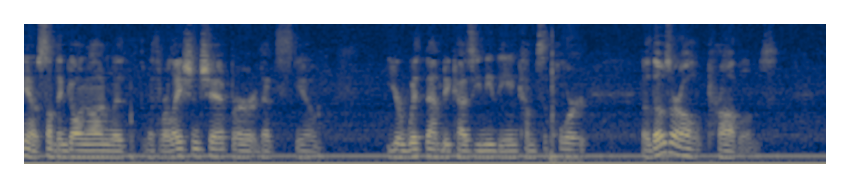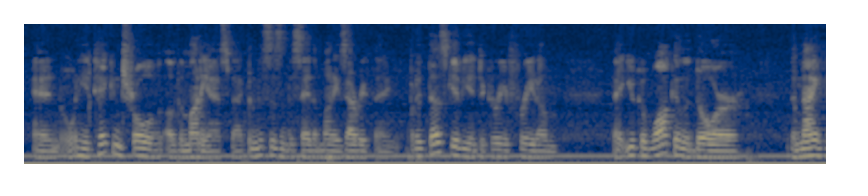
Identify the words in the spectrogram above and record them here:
you know something going on with with a relationship, or that's you know you're with them because you need the income support. So those are all problems. And when you take control of the money aspect, and this isn't to say that money's everything, but it does give you a degree of freedom that you could walk in the door the ninth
